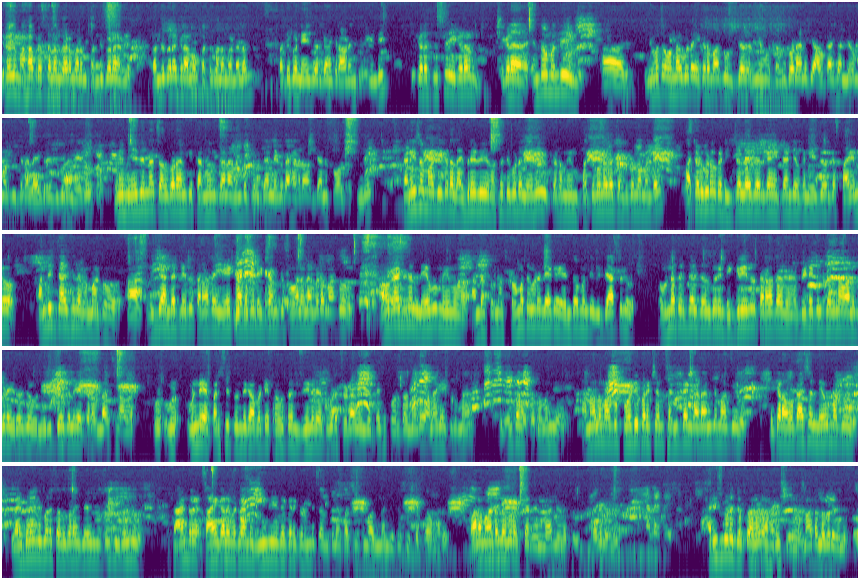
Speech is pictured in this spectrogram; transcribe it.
ఈరోజు మహాప్రస్థానం ద్వారా మనం పందుకొన పందుకొన గ్రామం పత్తుకొండ మండలం పత్తుకొండ నియోజకవర్గానికి రావడం జరిగింది. ఇక్కడ చూస్తే ఇక్కడ ఇక్కడ ఎంతో మంది యువత ఉన్నా కూడా ఇక్కడ మాకు ఉద్యోగం మేము చదువుకోవడానికి అవకాశాలు లేవు. మాకు ఇక్కడ లైబ్రరీ కూడా లేదు. మేము ఏదైనా చదువుకోవడానికి కర్నూలు కానీ అనంతపూర్ కానీ లేకపోతే హైదరాబాద్ కానీ పోవాల్సి వస్తుంది. కనీసం మాకు ఇక్కడ లైబ్రరీ వసతి కూడా లేదు. ఇక్కడ మేము పత్తికొండలో చదువుకున్నామంటే అక్కడ కూడా ఒక డిజిటల్ లైబ్రరీ కానీ ఇట్లాంటి ఒక నియోజకవర్గ స్థాయిలో అందించాల్సిన మాకు ఆ విద్య అందట్లేదు. తర్వాత ఏ కాంపిటేటివ్ ఎగ్జామ్కి పోవాలన్నా కూడా మాకు అవకాశాలు లేవు. మేము అందుకున్న స్తోమత కూడా లేక ఎంతో మంది విద్యార్థులు ఉన్నత విద్యలు చదువుకుని డిగ్రీలు తర్వాత బీటెక్లు చదివిన వాళ్ళు కూడా ఈ రోజు నిరుద్యోగులుగా ఇక్కడ ఉండాల్సిన ఉండే పరిస్థితి ఉంది కాబట్టి ప్రభుత్వం దీని వైపు కూడా చూడాలని చెప్పేసి కోరుతున్నారు. అలాగే ఇక్కడ ఉన్న యువత కొంతమంది అన్నవాళ్ళు మాకు పోటీ పరీక్షలు సన్నిహితం కావడానికి మాకు ఇక్కడ అవకాశాలు లేవు. మాకు లైబ్రరీ కూడా చదువుకోవడానికి లేదని చెప్పేసి ఈ రోజు సాయంత్రం సాయంకాలం ఇట్లాంటి వీధి దగ్గర ఇక్కడ ఉండి చదువుకునే పరిస్థితి మాకుందని చెప్పేసి చెప్తా ఉన్నారు. వాళ్ళ మాటల్లో కూడా ఒకసారి రెండు మాటలు వినొచ్చు. ప్రజలు హరీష్ కూడా చెప్తాను హరీష్ మాటల్లో కూడా వినొచ్చు.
